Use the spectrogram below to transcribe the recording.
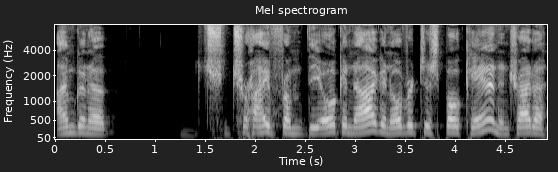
I'm going to drive from the Okanagan over to Spokane and try to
